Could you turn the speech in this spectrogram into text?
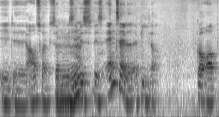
et øh, aftryk. Så man kan sige, Mhm. hvis, hvis antallet af biler går op,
